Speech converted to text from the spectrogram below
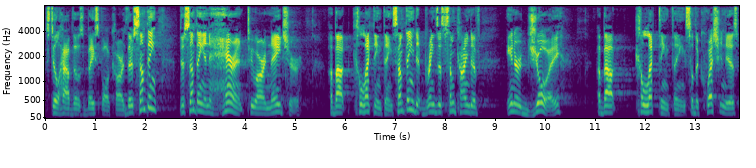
still have those baseball cards. There's something, there's something inherent to our nature about collecting things, something that brings us some kind of inner joy about collecting things. So the question is,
